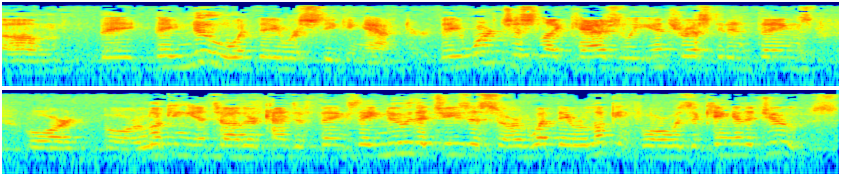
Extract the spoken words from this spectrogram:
Um, they, they knew what they were seeking after. They weren't just like casually interested in things or, or looking into other kinds of things. They knew that Jesus or what they were looking for was the King of the Jews.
